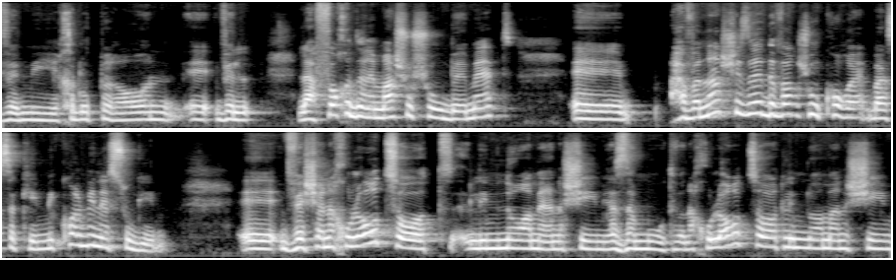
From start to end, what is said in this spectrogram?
ומחדלות פירעון ולהפוך את זה למשהו שהוא באמת הבנה שזה דבר שהוא קורה בעסקים מכל מיני סוגים. אה, ושאנחנו לא רוצות למנוע מאנשים יזמות, ואנחנו לא רוצות למנוע מאנשים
